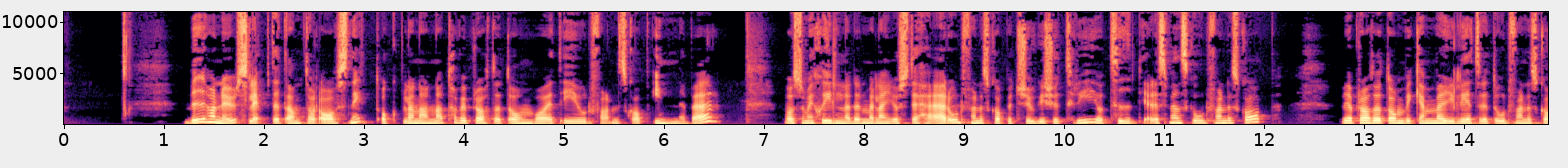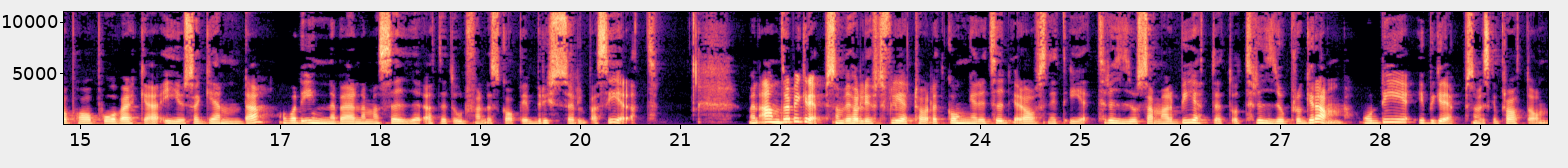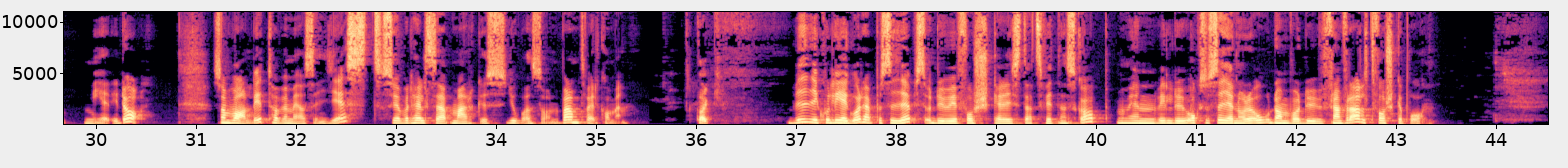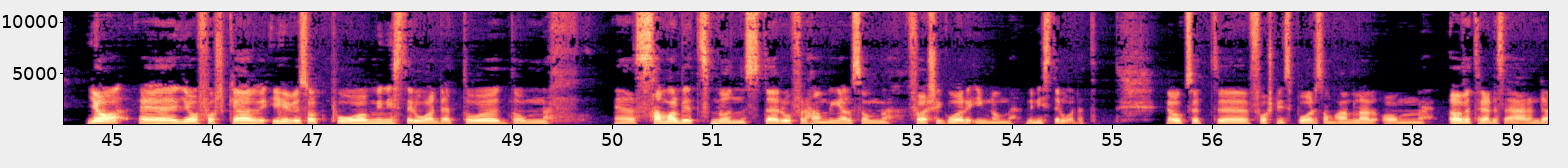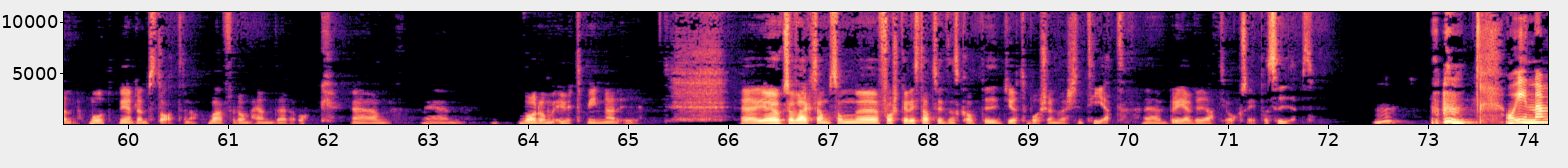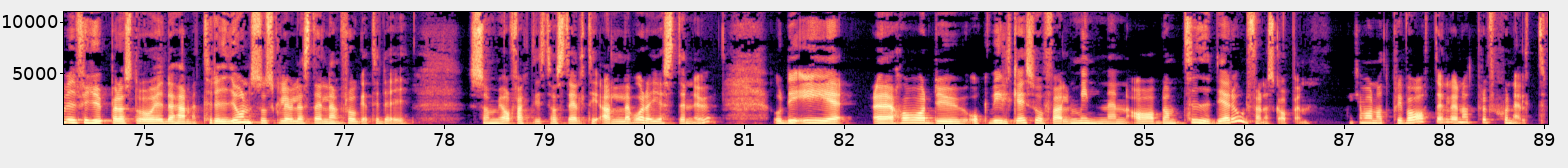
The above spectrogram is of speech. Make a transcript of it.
Vi har nu släppt ett antal avsnitt och bland annat har vi pratat om vad ett EU-ordförandeskap innebär, vad som är skillnaden mellan just det här ordförandeskapet 2023 och tidigare svenska ordförandeskap. Vi har pratat om vilka möjligheter ett ordförandeskap har att påverka EUs agenda och vad det innebär när man säger att ett ordförandeskap är Brysselbaserat. Men andra begrepp som vi har lyft flertalet gånger i tidigare avsnitt är triosamarbetet och trioprogram. Och det är begrepp som vi ska prata om mer idag. Som vanligt har vi med oss en gäst, så jag vill hälsa Marcus Johansson varmt välkommen. Tack. Vi är kollegor här på SIEPS och du är forskare i statsvetenskap. Men vill du också säga några ord om vad du framförallt forskar på? Ja, eh, jag forskar i huvudsak på ministerrådet och de eh, samarbetsmönster och förhandlingar som försiggår inom ministerrådet. Jag har också ett eh, forskningsspår som handlar om överträdelseärenden mot medlemsstaterna, varför de händer och vad de utmynnar i. Eh, jag är också verksam som eh, forskare i statsvetenskap vid Göteborgs universitet, eh, bredvid att jag också är på SIEPS. Mm. Och innan vi fördjupar oss då i det här med trion så skulle jag vilja ställa en fråga till dig som jag faktiskt har ställt till alla våra gäster nu. Och det är, har du och vilka i så fall minnen av de tidigare ordförandeskapen? Det kan vara något privat eller något professionellt.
